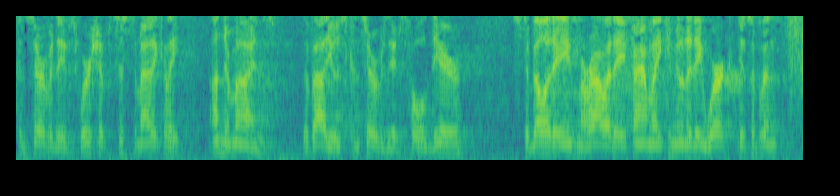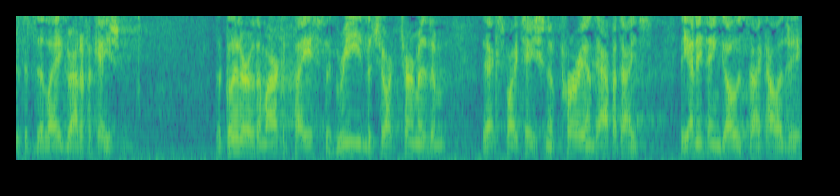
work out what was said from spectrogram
conservatives worship systematically undermines the values conservatives hold dear stability, morality, family, community, work, discipline, delayed gratification. The glitter of the marketplace, the greed, the short termism, the exploitation of prurient appetites, the anything goes psychology,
